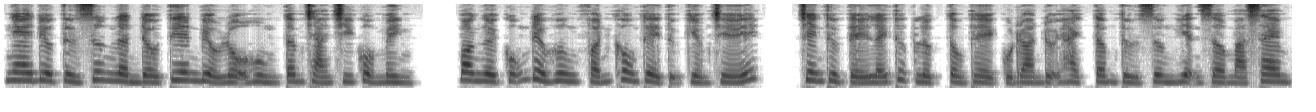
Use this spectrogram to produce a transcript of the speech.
Nghe được Từ Dương lần đầu tiên biểu lộ hùng tâm tráng trí của mình, mọi người cũng đều hưng phấn không thể tự kiềm chế. Trên thực tế lấy thực lực tổng thể của đoàn đội hạch tâm Từ Dương hiện giờ mà xem,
